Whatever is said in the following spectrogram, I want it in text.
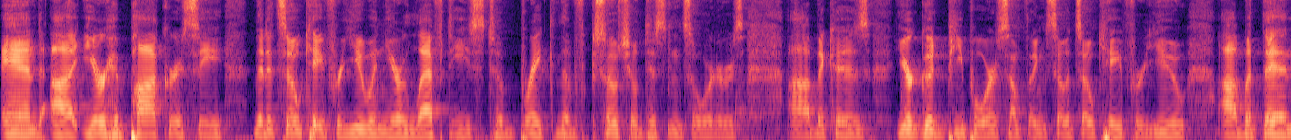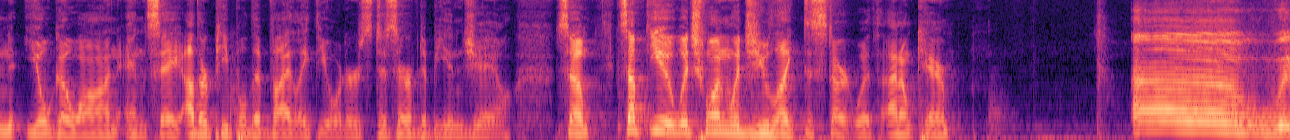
And uh, your hypocrisy that it's okay for you and your lefties to break the social distance orders uh, because you're good people or something. So it's okay for you. Uh, but then you'll go on and say other people that violate the orders deserve to be in jail. So it's up to you. Which one would you like to start with? I don't care. Uh,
